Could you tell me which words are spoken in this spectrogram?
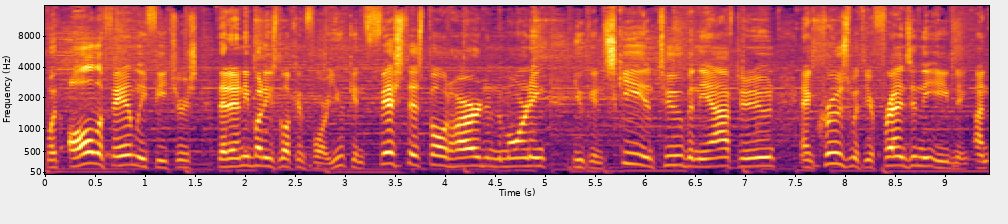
with all the family features that anybody's looking for. You can fish this boat hard in the morning, you can ski and tube in the afternoon and cruise with your friends in the evening. An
